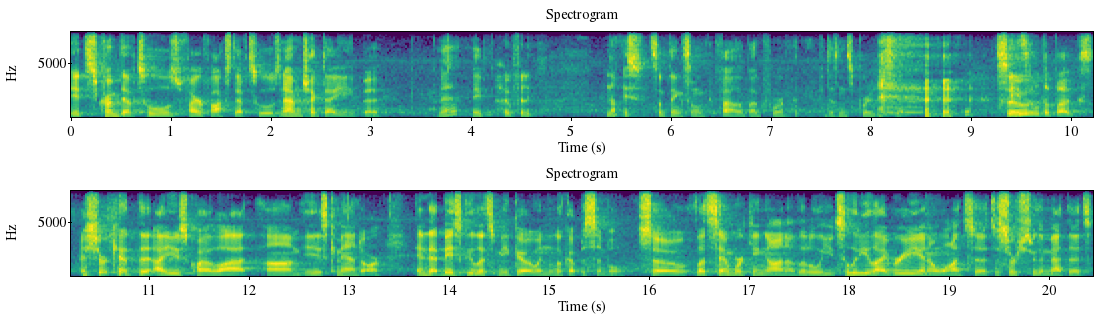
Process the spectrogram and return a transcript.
it's Chrome DevTools, Firefox DevTools, and I haven't checked IE, but eh, maybe. Hopefully, nice. Something someone could file a bug for if it, if it doesn't support it yet. These all the bugs. a shortcut that I use quite a lot um, is Command R. And that basically lets me go and look up a symbol. So let's say I'm working on a little utility library and I want to, to search through the methods.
